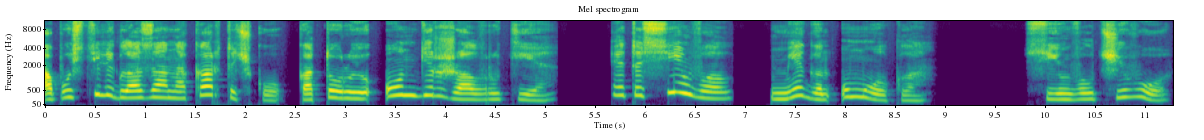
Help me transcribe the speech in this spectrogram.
опустили глаза на карточку, которую он держал в руке. «Это символ?» Меган умолкла. «Символ чего?»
